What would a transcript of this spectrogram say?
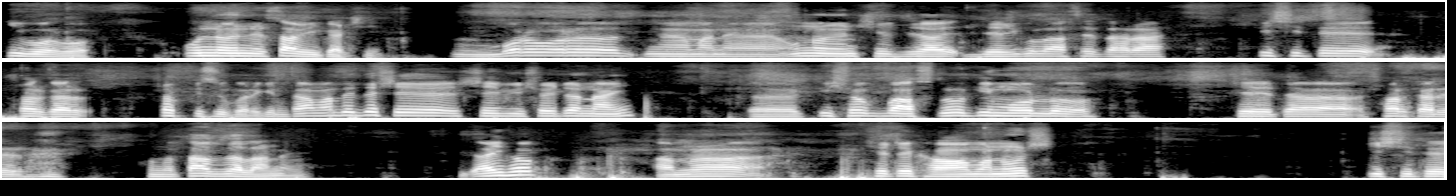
কি বলব, উন্নয়নের চাবিকাঠি। বড় বড় মানে উন্নয়নশীল দেশগুলো আছে, তারা কৃষিতে সরকার সবকিছু করে। কিন্তু আমাদের দেশে সেই বিষয়টা নাই। কৃষক বাঁচলো কি মরলো, সেটা সরকারের কোনো তাবজালা নাই। যাই হোক, আমরা খেটে খাওয়া মানুষ। কৃষিতে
